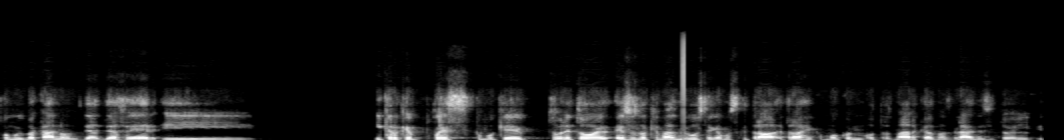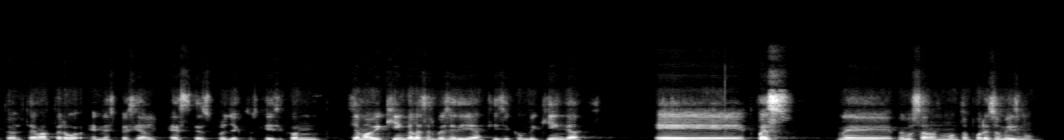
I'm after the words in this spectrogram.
fue muy bacano de, de hacer y y creo que pues como que sobre todo eso es lo que más me gusta, digamos que trabajé como con otras marcas más grandes y todo, el, y todo el tema, pero en especial estos proyectos que hice con, se llama Vikinga la cervecería, que hice con Vikinga, eh, pues me, me gustaron un montón por eso mismo.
